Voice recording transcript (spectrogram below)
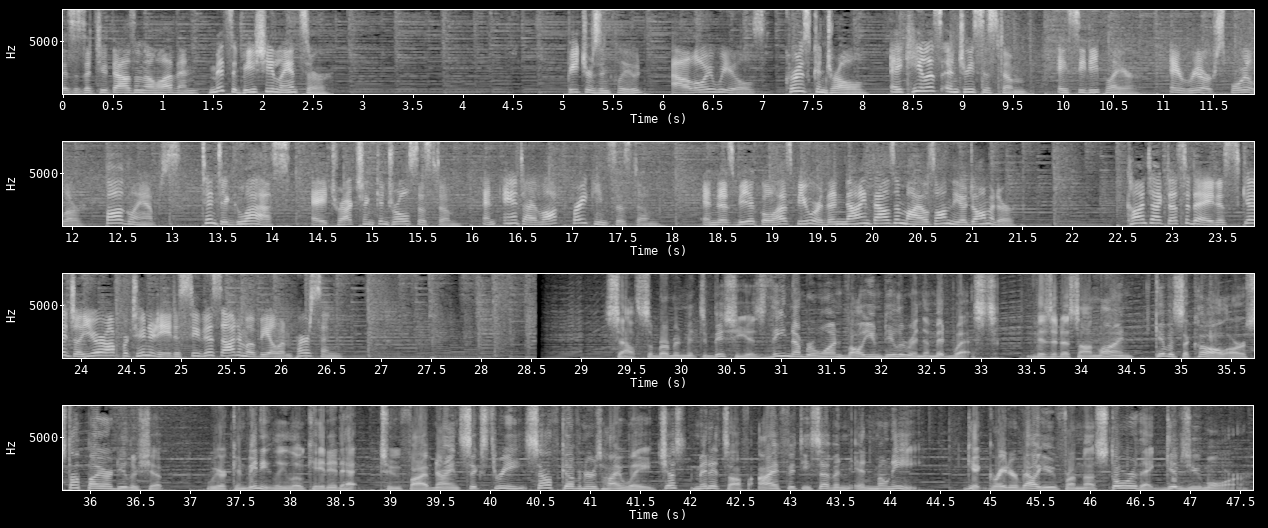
This is a 2011 Mitsubishi Lancer. Features include alloy wheels, cruise control, a keyless entry system, a CD player, a rear spoiler, fog lamps, tinted glass, a traction control system, an anti-lock braking system, and this vehicle has fewer than 9,000 miles on the odometer. Contact us today to schedule your opportunity to see this automobile in person. South Suburban Mitsubishi is the number one volume dealer in the Midwest. Visit us online, give us a call, or stop by our dealership. We are conveniently located at 25963 South Governors Highway, just minutes off I 57 in Monee. Get greater value from the store that gives you more.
